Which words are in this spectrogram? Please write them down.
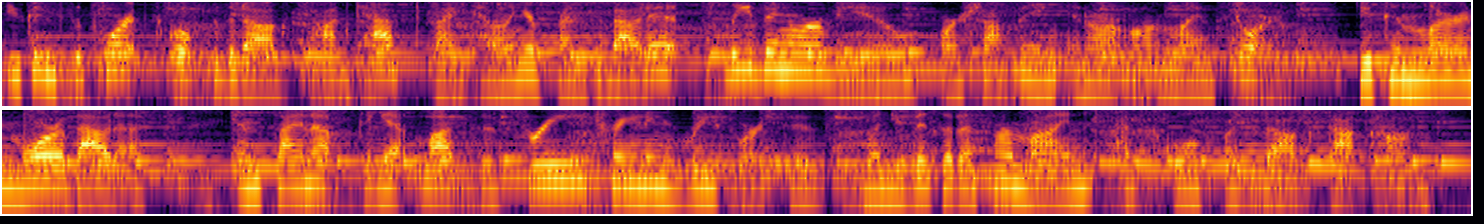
You can support School for the Dogs podcast by telling your friends about it, leaving a review, or shopping in our online store. You can learn more about us and sign up to get lots of free training resources when you visit us online at schoolforthedogs.com.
